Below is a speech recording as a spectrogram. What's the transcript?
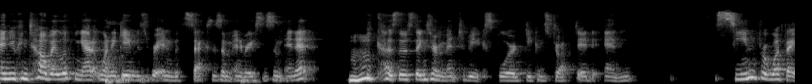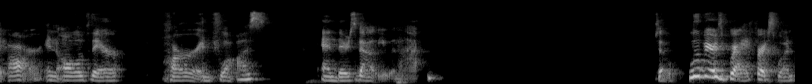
and you can tell by looking at it when a game is written with sexism and racism in it Mhm. because those things are meant to be explored deconstructed and seen for what they are in all of their horror and flaws and there's value in that so bluebeard's bride first one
